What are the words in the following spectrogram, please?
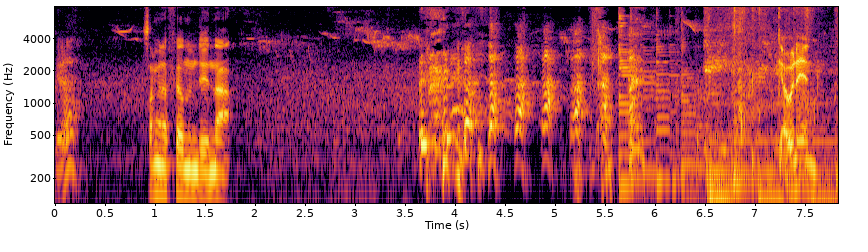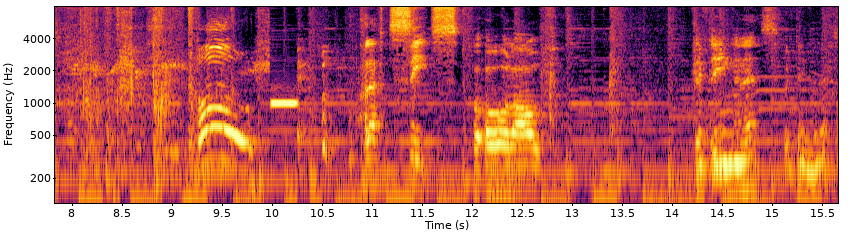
Yeah. So I'm going to film him doing that. Going in. Oh, I left seats for all of 15 minutes. 15 minutes.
